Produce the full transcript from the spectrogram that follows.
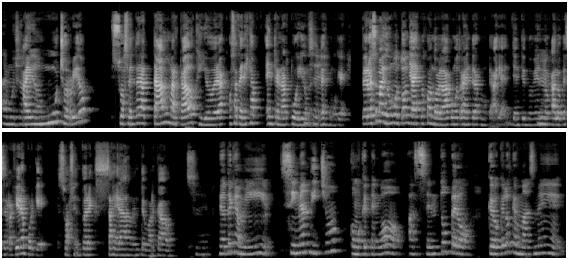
Hay mucho hay ruido. mucho ruido. Su acento era tan marcado que yo era, o sea, tenés que entrenar tu oído, ¿me Sí. entiendes? Como que, pero eso me ayudó un montón. Ya después cuando hablaba con otra gente era como que, ah, ya, ya entiendo bien lo- Mm. a lo que se refieren porque su acento era exageradamente marcado. Sí. Fíjate que a mí sí me han dicho como que tengo acento, pero creo que lo que más me,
